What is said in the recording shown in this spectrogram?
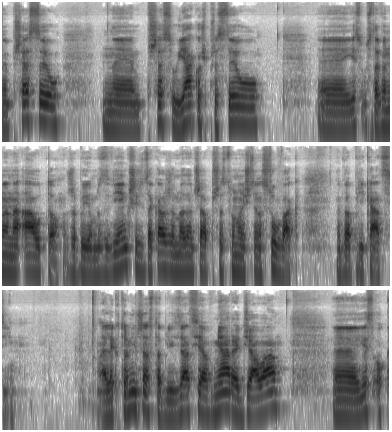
e, przesył, przesył, jakość przesyłu e, jest ustawiona na auto. Żeby ją zwiększyć, za każdym razem trzeba przesunąć ten suwak w aplikacji. Elektroniczna stabilizacja w miarę działa, e, jest ok,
